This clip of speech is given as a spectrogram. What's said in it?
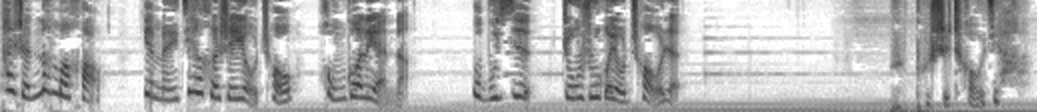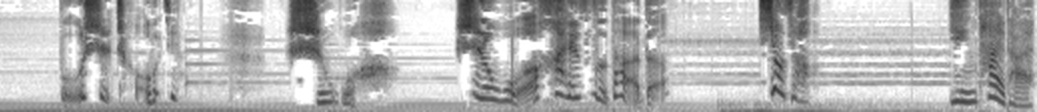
他人那么好，也没见和谁有仇，红过脸呢。我不信钟叔会有仇人。不是仇家，不是仇家，是我。”是我害死他的，秀秀。尹太太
